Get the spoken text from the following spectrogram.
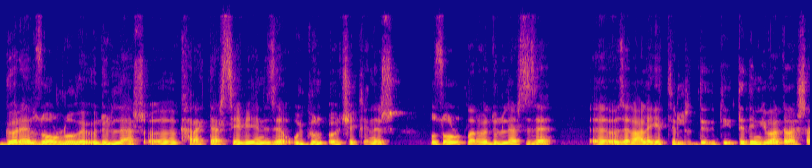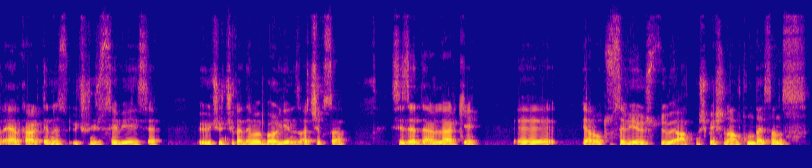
Görev zorluğu ve ödüller e, karakter seviyenize uygun ölçeklenir. Bu zorluklar ve ödüller size e, özel hale getirilir. Dedi. Dediğim gibi arkadaşlar eğer karakteriniz 3. seviye ise ve 3. kademe bölgeniz açıksa size derler ki e, yani 30 seviye üstü ve 65'in altındaysanız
